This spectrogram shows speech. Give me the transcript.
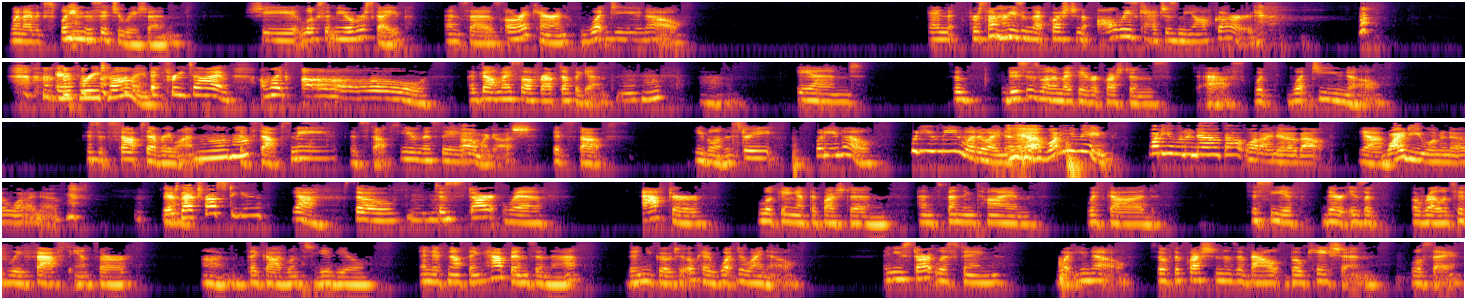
when I've explained the situation, she looks at me over Skype and says, All right, Karen, what do you know? And for some reason, that question always catches me off guard. Every time. Every time. I'm like, Oh, I got myself wrapped up again. Mm-hmm. Um, and so this is one of my favorite questions to ask. What what do you know? Because it stops everyone. hmm It stops me. It stops you, Missy. Oh my gosh. It stops people in the street. What do you know? What do you mean? What do I know? Yeah. What do you mean? What do you want to know about what I know about? Yeah. Why do you want to know what I know? There's Yeah. that trust again. Yeah. So Mhm. to start with, after looking at the question and spending time with God to see if there is a, a relatively fast answer um, that God wants to give you. And if nothing happens in that, then you go to, okay, what do I know? And you start listing what you know. So if the question is about vocation, we'll say,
